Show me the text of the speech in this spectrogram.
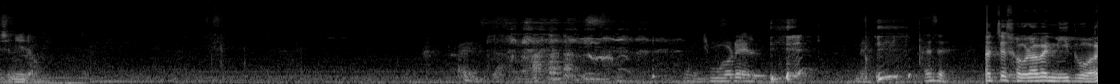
এসে নিয়ে যাও। মডেল আছে? হচ্ছে সৌরভের নিদ বর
